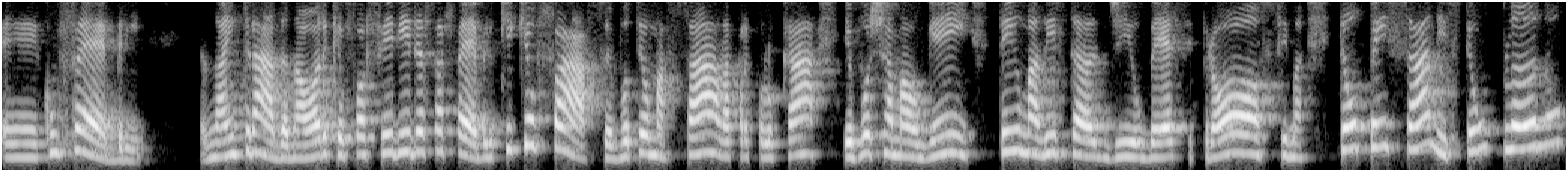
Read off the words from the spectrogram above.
é, com febre, na entrada, na hora que eu for aferir essa febre, o que, que eu faço? Eu vou ter uma sala para colocar? Eu vou chamar alguém? Tem uma lista de UBS próxima? Então, pensar nisso, ter um plano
